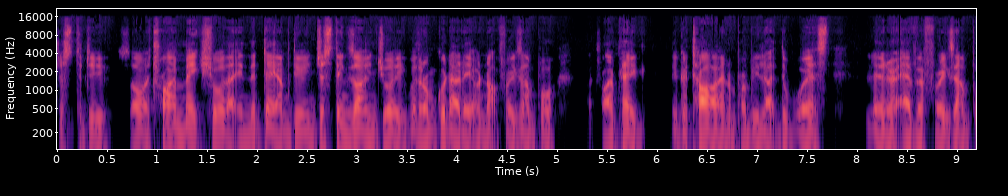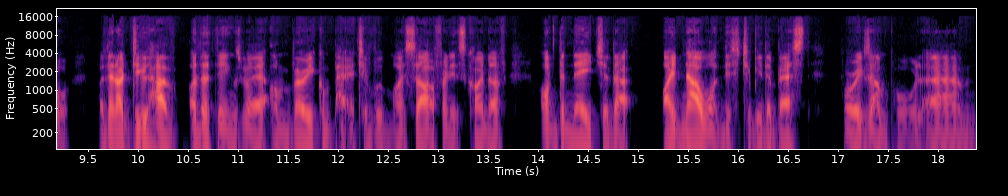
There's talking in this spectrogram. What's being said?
just to do. So I try and make sure that in the day I'm doing just things I enjoy, whether I'm good at it or not. For example, I try and play the guitar and I'm probably like the worst learner ever, for example. But then I do have other things where I'm very competitive with myself and it's kind of of the nature that I now want this to be the best. For example, um,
